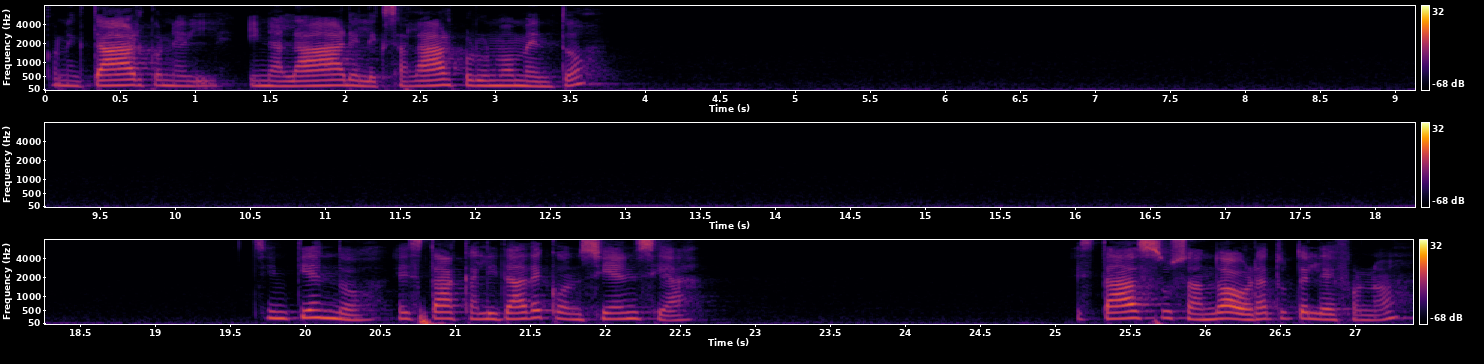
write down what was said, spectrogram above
conectar con el inhalar, el exhalar por un momento. sintiendo esta calidad de conciencia estás usando ahora tu teléfono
